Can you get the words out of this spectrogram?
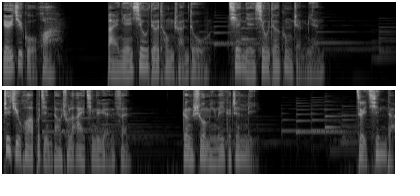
有一句古话：“百年修得同船渡，千年修得共枕眠。”这句话不仅道出了爱情的缘分，更说明了一个真理：最亲的，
